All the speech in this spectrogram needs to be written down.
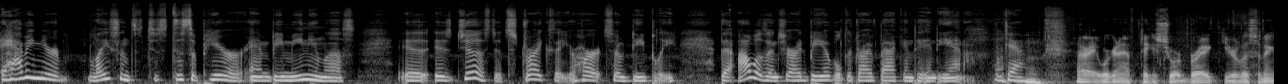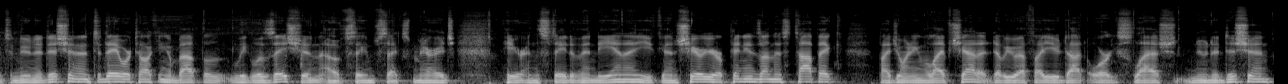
having your license just disappear and be meaningless is, is, just it strikes at your heart so deeply that I wasn't sure I'd be able to drive back into Indiana. Yeah. Mm-hmm. All right, we're going to have to take a short break. You're listening to Noon Edition, and today we're talking about the legalization of same-sex marriage here in the state of Indiana. You can share your opinions on this topic by joining the live chat at wfiu.org slash noon edition,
